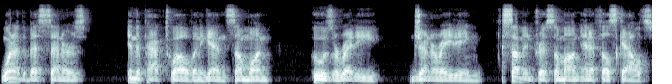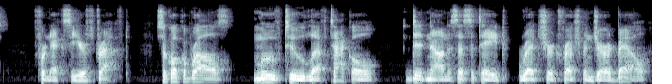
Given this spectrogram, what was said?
one of the best centers in the Pac 12. And again, someone who is already generating some interest among NFL scouts for next year's draft. So Cohl Cabral's move to left tackle did now necessitate redshirt freshman Jared Bell,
